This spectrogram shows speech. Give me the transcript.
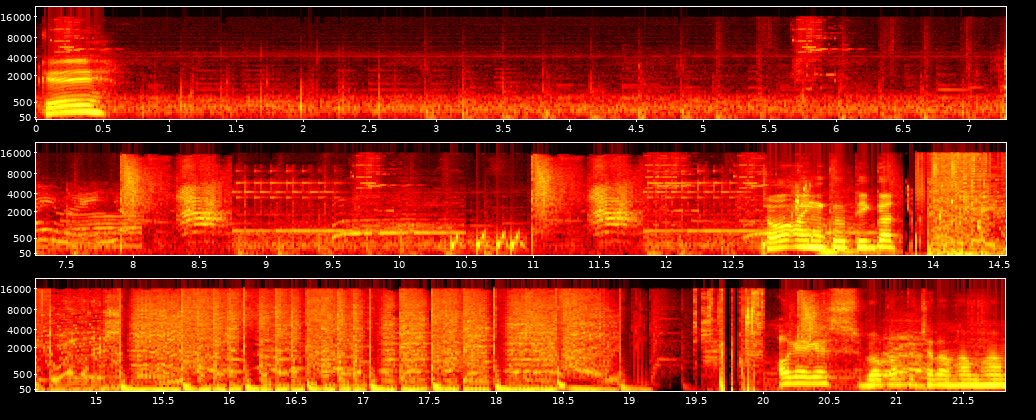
Oke. Cowok yang kill tiga. Oke guys, welcome to channel Ham Ham.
